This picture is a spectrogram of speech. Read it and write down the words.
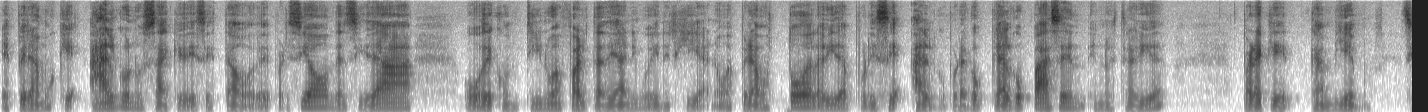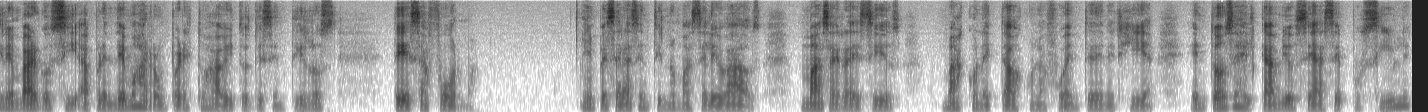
esperamos que algo nos saque de ese estado de depresión, de ansiedad, o de continua falta de ánimo y energía, ¿no? Esperamos toda la vida por ese algo, por algo que algo pase en, en nuestra vida para que cambiemos. Sin embargo, si aprendemos a romper estos hábitos de sentirnos de esa forma y empezar a sentirnos más elevados, más agradecidos, más conectados con la fuente de energía, entonces el cambio se hace posible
